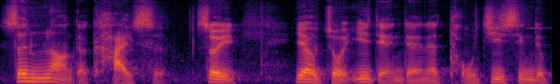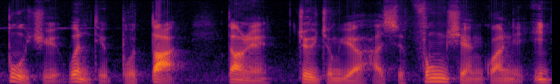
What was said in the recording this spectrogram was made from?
升浪的开始，所以要做一点点的投机性的布局，问题不大。当然，最重要还是风险管理一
